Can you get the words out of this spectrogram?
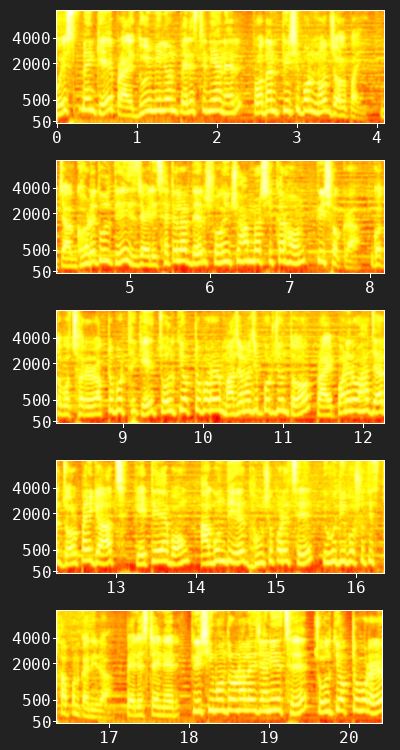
ওয়েস্ট ব্যাংকে প্রায় দুই মিলিয়ন প্যালেস্টিনিয়ানের প্রধান কৃষিপণ্য জলপাই, যা ঘরে তুলতে ইসরায়েলি স্যাটেলারদের সহিংস হামলার শিকার হন কৃষকরা। গত বছরের অক্টোবর থেকে চলতি অক্টোবরের মাঝামাঝি পর্যন্ত প্রায় পনেরো হাজার জলপাই গাছ কেটে এবং আগুন দিয়ে ধ্বংস করেছে ইহুদি বসতি স্থাপনকারীরা। প্যালেস্টাইনের কৃষি মন্ত্রণালয় জানিয়েছে, চলতি অক্টোবরের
